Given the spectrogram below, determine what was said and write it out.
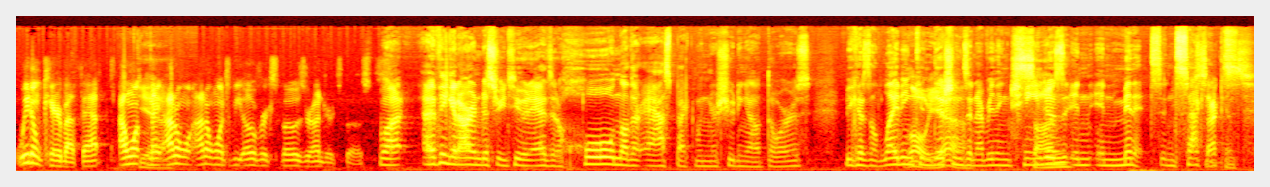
we don't care about that i want Yeah. i don't i don't want to be overexposed or underexposed Well, I I think in our industry too, it adds a whole nother aspect when you're shooting outdoors because the lighting Oh, conditions yeah. and everything changes Sun. in, in minutes, in seconds. Seconds.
